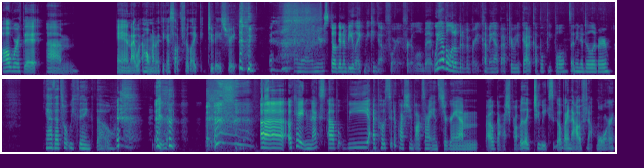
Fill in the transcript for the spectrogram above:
all worth it. Um, and I went home and I think I slept for like two days straight. I know, and you're still going to be like making up for it for a little bit. We have a little bit of a break coming up after we've got a couple people that need to deliver. yeah, that's what we think though. Uh okay next up we i posted a question box on my instagram oh gosh probably like two weeks ago by now if not more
